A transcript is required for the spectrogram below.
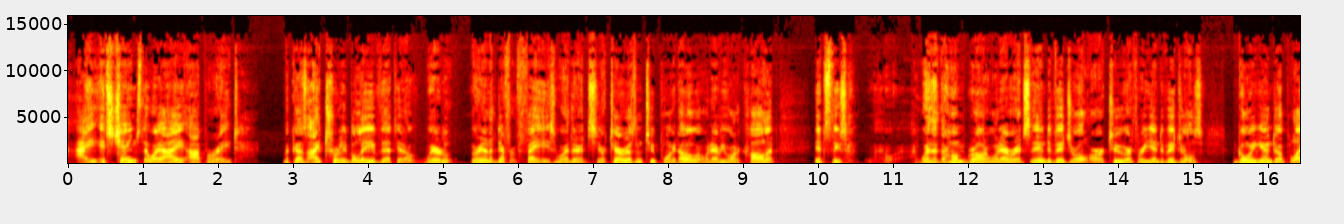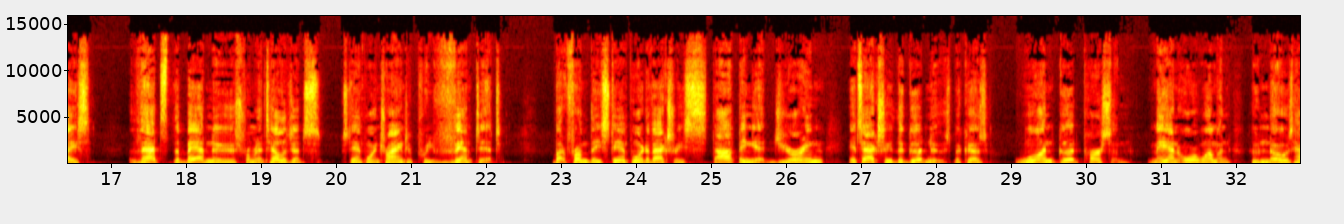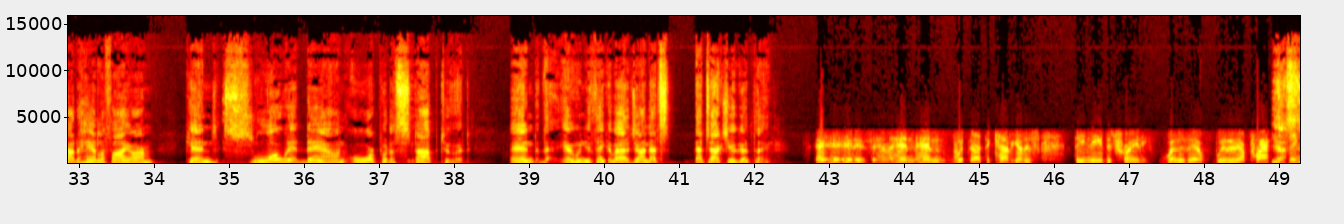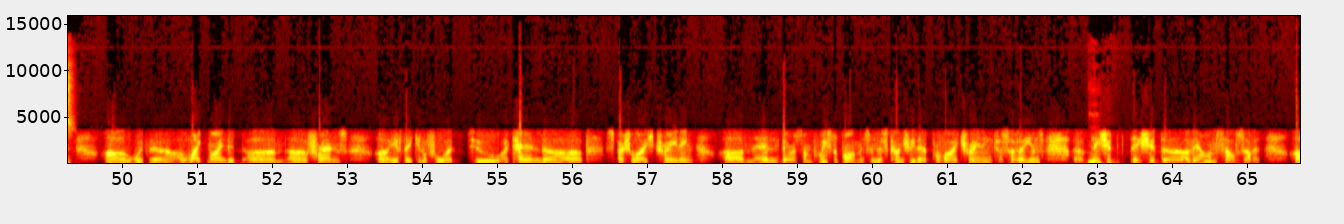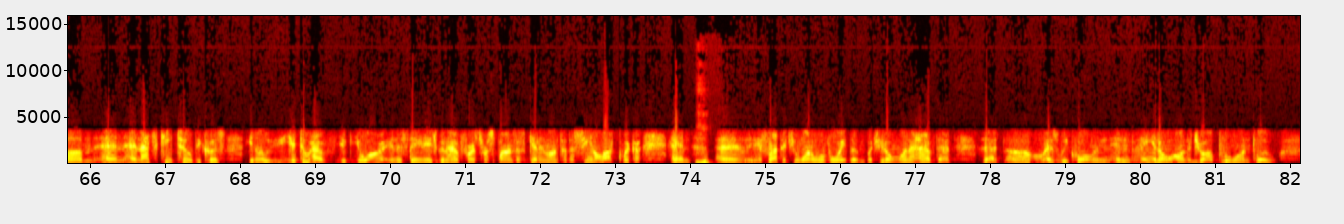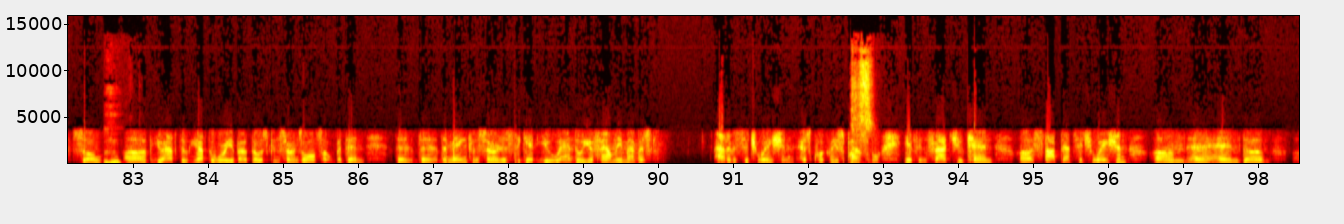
I it's changed the way I operate because I truly believe that you know we're we're in a different phase, whether it's you know, terrorism 2.0 or whatever you want to call it. It's these whether they're homegrown or whatever. It's the individual or two or three individuals going into a place. That's the bad news from an intelligence standpoint, trying to prevent it but from the standpoint of actually stopping it during, it's actually the good news because one good person, man or woman, who knows how to handle a firearm can slow it down or put a stop to it. And th- when you think about it, John, that's that's actually a good thing. It is, and and and with that, the caveat is they need the training, whether they're whether they're practicing yes. uh, with a, a like-minded um, uh, friends, uh, if they can afford to attend uh, specialized training. Um, and there are some police departments in this country that provide training to civilians. Uh, mm. They should they should uh, avail themselves of it, um, and and that's key too because you know you do have you, you are in this day and age going to have first responders getting onto the scene a lot quicker, and mm-hmm. uh, it's not that you want to avoid them, but you don't want to have that that uh, as we call in, in you know on the job blue on blue. So mm-hmm. uh, you have to you have to worry about those concerns also. But then the, the the main concern is to get you and or your family members out of a situation as quickly as possible. Yes. If in fact you can uh, stop that situation um, and uh,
